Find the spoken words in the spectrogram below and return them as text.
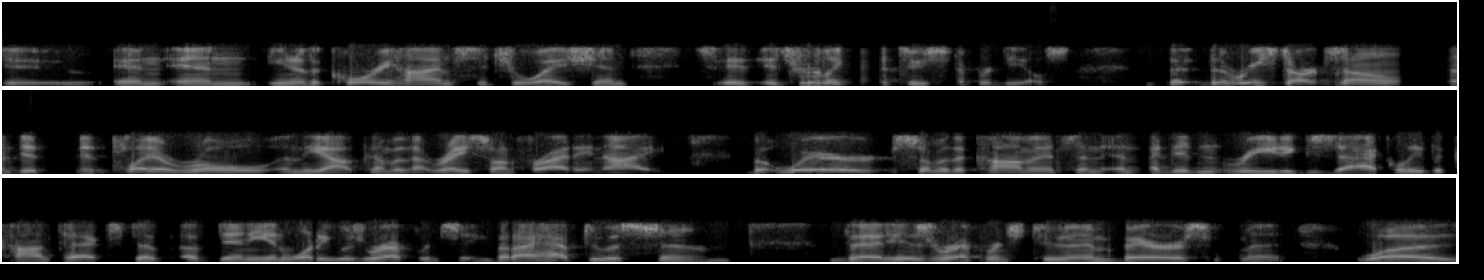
to, and and you know the Corey Heim situation, it, it's really two separate deals. The, the restart zone did, did play a role in the outcome of that race on Friday night, but where some of the comments and, and I didn't read exactly the context of, of Denny and what he was referencing, but I have to assume that his reference to embarrassment was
